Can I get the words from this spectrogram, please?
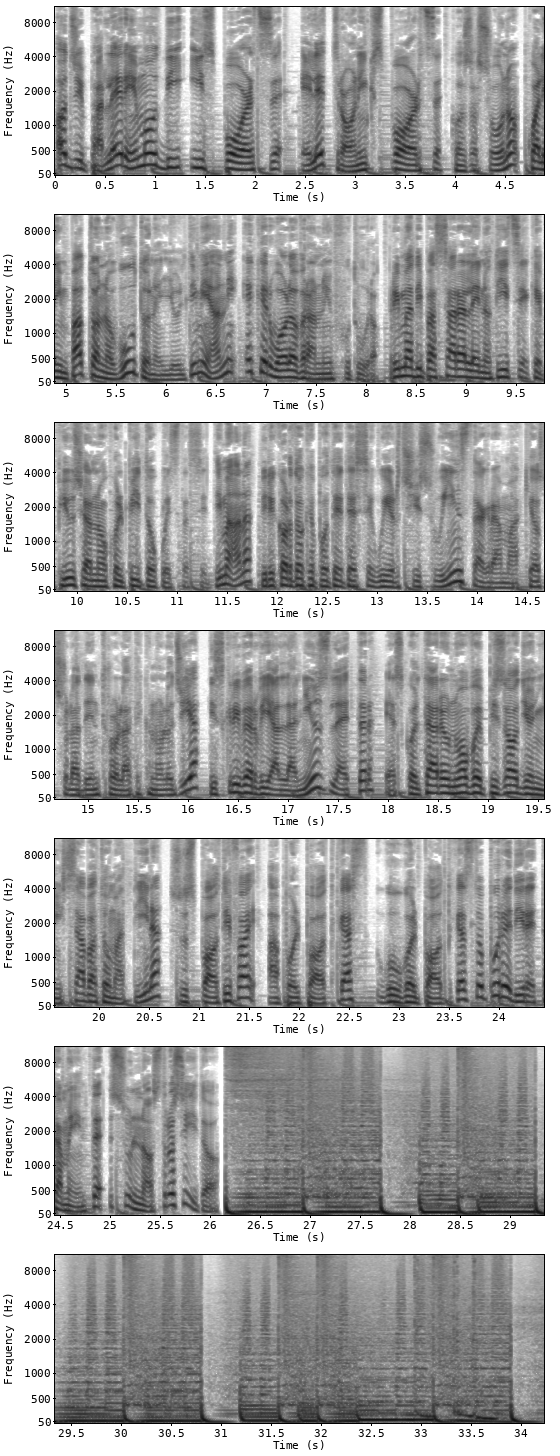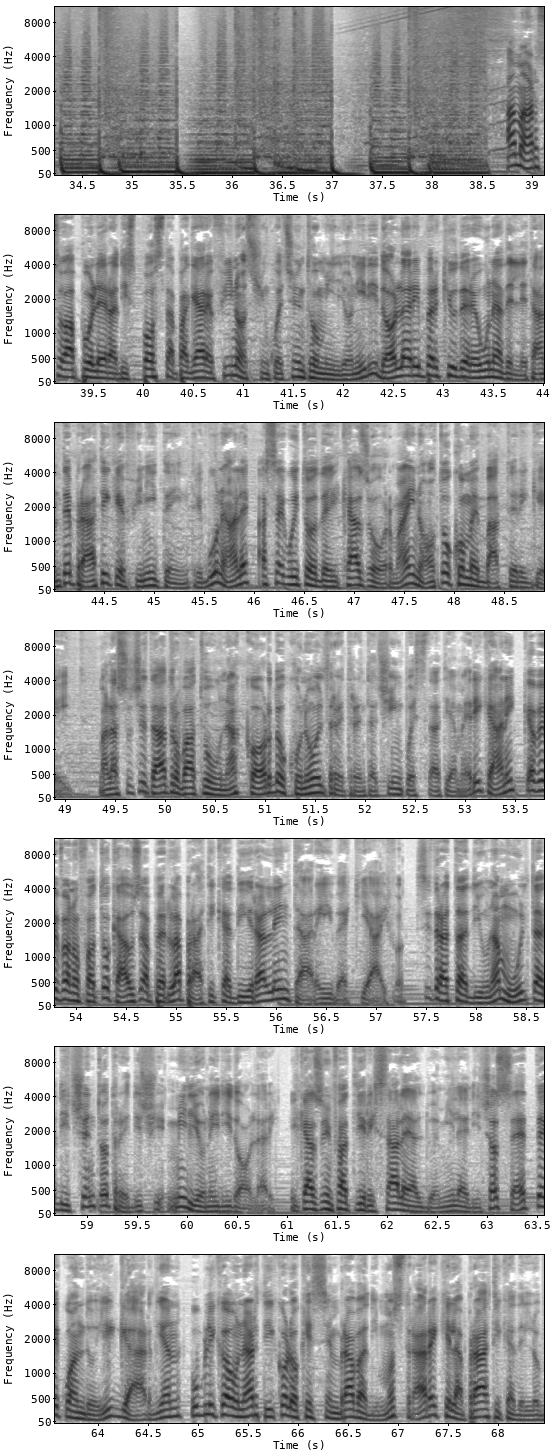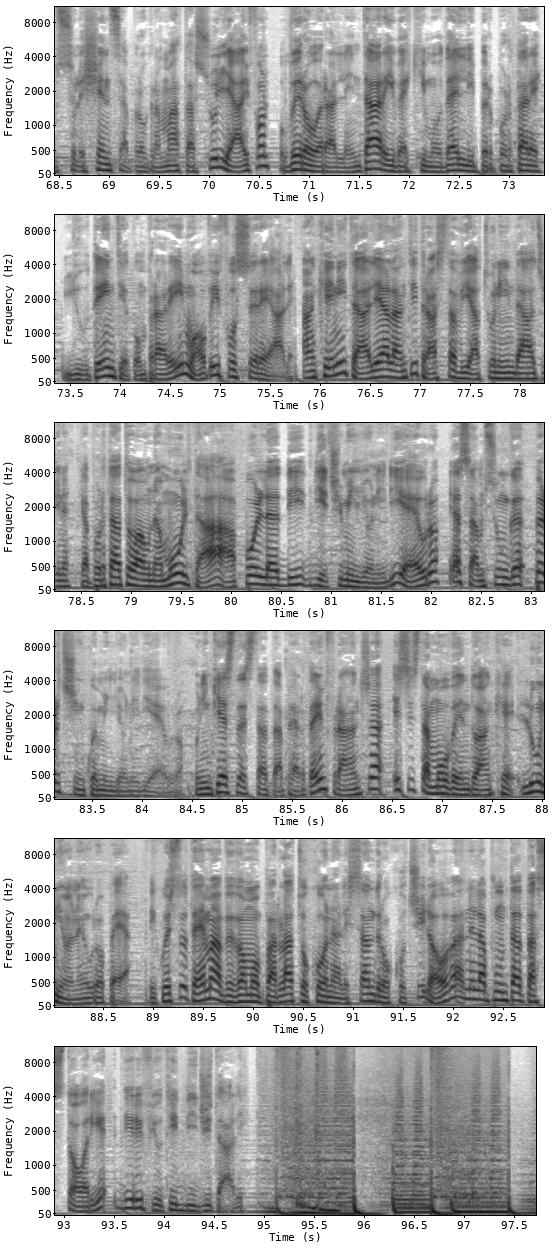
Oggi parleremo di eSports, Electronic Sports, cosa sono, quale impatto hanno avuto negli ultimi anni e che ruolo avranno in futuro. Prima di passare alle notizie che più ci hanno colpito questa settimana, vi ricordo che potete seguirci su Instagram a chiocciola dentro la tecnologia, iscrivervi alla newsletter e ascoltare un nuovo episodio ogni sabato mattina su Spotify, Apple Podcast, Google Podcast oppure direttamente sul nostro sito. A marzo Apple era disposta a pagare fino a 500 milioni di dollari per chiudere una delle tante pratiche finite in tribunale a seguito del caso ormai noto come Battery Gate ma la società ha trovato un accordo con oltre 35 stati americani che avevano fatto causa per la pratica di rallentare i vecchi iPhone. Si tratta di una multa di 113 milioni di dollari. Il caso infatti risale al 2017 quando il Guardian pubblicò un articolo che sembrava dimostrare che la pratica dell'obsolescenza programmata sugli iPhone, ovvero rallentare i vecchi modelli per portare gli utenti a comprare i nuovi, fosse reale. Anche in Italia l'antitrust ha avviato un'indagine che ha portato a una una multa a Apple di 10 milioni di euro e a Samsung per 5 milioni di euro. Un'inchiesta è stata aperta in Francia e si sta muovendo anche l'Unione Europea. Di questo tema avevamo parlato con Alessandro Cocilova nella puntata Storie di rifiuti digitali.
